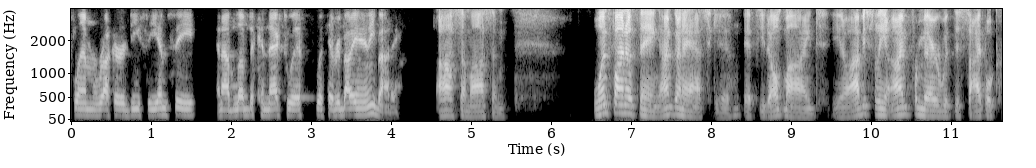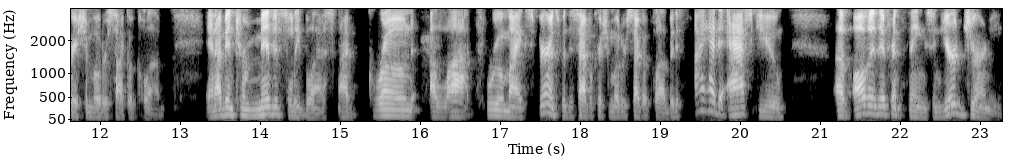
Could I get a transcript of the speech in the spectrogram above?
Slim Rucker DCMC. And I'd love to connect with, with everybody and anybody. Awesome. Awesome. One final thing I'm going to ask you, if you don't mind, you know, obviously I'm familiar with Disciple Christian Motorcycle Club and I've been tremendously blessed. I've grown a lot through my experience with Disciple Christian Motorcycle Club. But if I had to ask you of all the different things in your journey,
